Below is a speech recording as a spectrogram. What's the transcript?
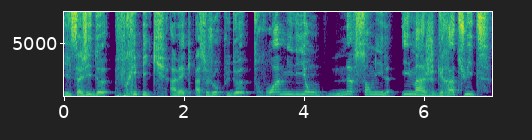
Il s'agit de FreePic, avec à ce jour plus de 3 900 000 images gratuites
